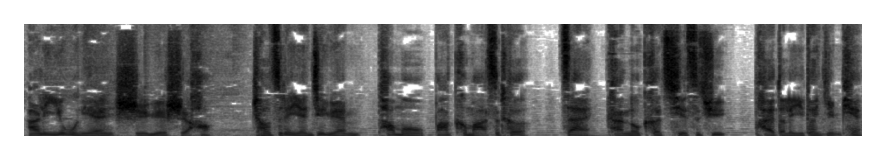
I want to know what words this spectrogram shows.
二零一五年十月十号。超自然研究员汤姆·巴克马斯特在坎诺克切斯区拍到了一段影片，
